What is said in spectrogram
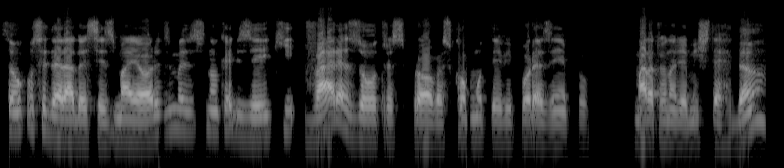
são consideradas as seis maiores, mas isso não quer dizer que várias outras provas, como teve, por exemplo, Maratona de Amsterdã,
